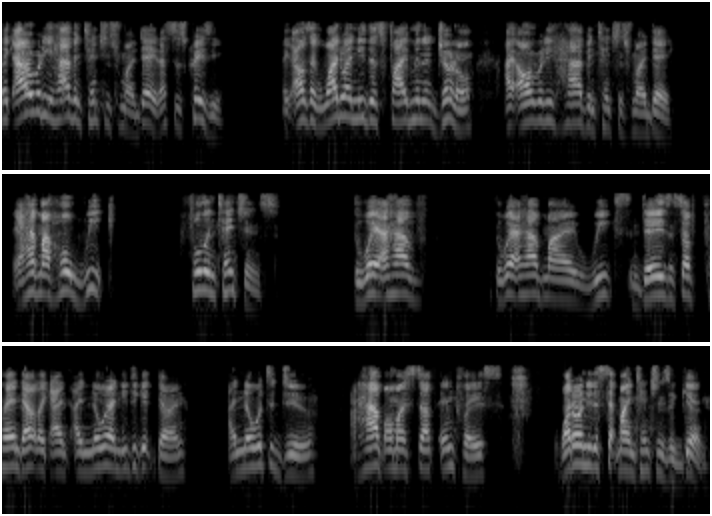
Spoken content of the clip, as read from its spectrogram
Like I already have intentions for my day. That's just crazy. Like I was like, why do I need this five minute journal? I already have intentions for my day. Like, I have my whole week full intentions. The way I have the way I have my weeks and days and stuff planned out, like I, I know what I need to get done. I know what to do. I have all my stuff in place. Why do I need to set my intentions again?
